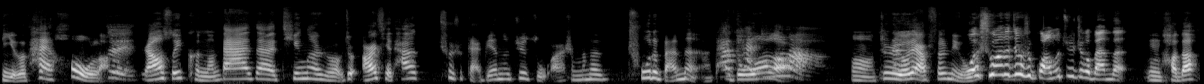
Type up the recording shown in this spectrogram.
底子太厚了，对，然后所以可能大家在听的时候，就而且它确实改编的剧组啊什么的出的版本啊太多了，嗯，就是有点分流。我说的就是广播剧这个版本，嗯，好的，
